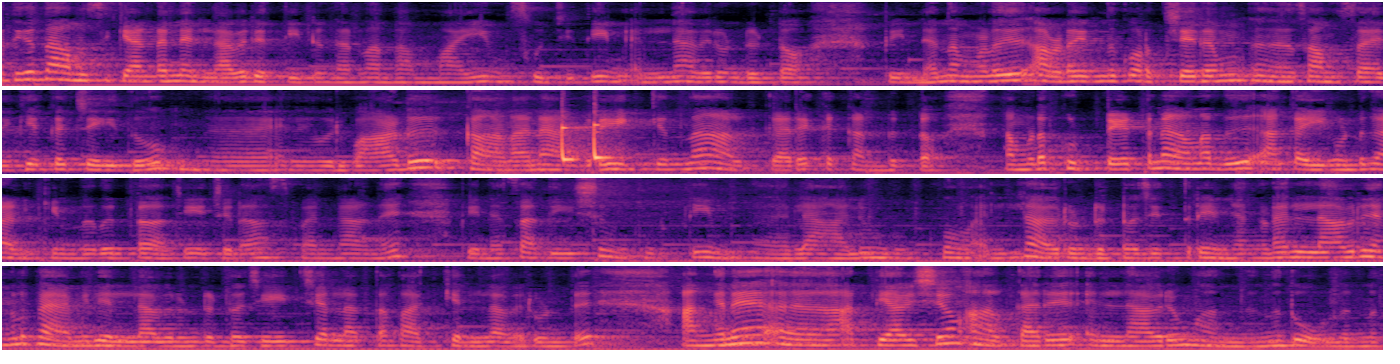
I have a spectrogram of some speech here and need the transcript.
അധികം താമസിക്കാണ്ട് തന്നെ എല്ലാവരും എത്തിയിട്ടുണ്ടായിരുന്നു. അത് അമ്മായിയും സുജിതയും എല്ലാവരും ഉണ്ട് കേട്ടോ പിന്നെ നമ്മൾ അവിടെ ഇരുന്ന് കുറച്ച് നേരം സംസാരിക്കുകയൊക്കെ ചെയ്തു. ഒരുപാട് കാണാൻ ആഗ്രഹിക്കുന്ന ആൾക്കാരൊക്കെ കണ്ടിട്ടോ. നമ്മുടെ കുട്ടേട്ടനാണത് ആ കൈ കൊണ്ട് കാണിക്കുന്നത് കേട്ടോ ചേച്ചിയുടെ ഹസ്ബൻഡാണ് പിന്നെ സതീഷും കുട്ടിയും ലാലും ബുക്കും എല്ലാവരും ഉണ്ട് കേട്ടോ ചിത്രയും ഞങ്ങളുടെ എല്ലാവരും ഞങ്ങൾ ഫാമിലി എല്ലാവരും ഉണ്ട് കേട്ടോ ചേച്ചി അല്ലാത്ത ബാക്കി എല്ലാവരും ഉണ്ട്. അങ്ങനെ അത്യാവശ്യം ആൾക്കാർ എല്ലാവരും വന്നെന്ന് തോന്നുന്നു.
